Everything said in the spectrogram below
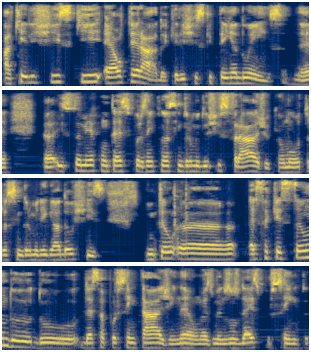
aquele X que é alterado, aquele X que tem a doença, né? Isso também acontece, por exemplo, na síndrome do X frágil, que é uma outra síndrome ligada ao X. Então, uh, essa questão do, do, dessa porcentagem, né, mais ou menos uns 10%,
